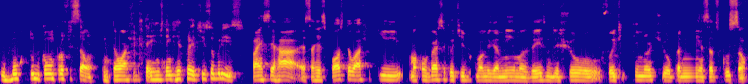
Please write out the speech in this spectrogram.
o Booktube como profissão. Então acho que a gente tem que refletir sobre isso. Para encerrar essa resposta, eu acho que uma conversa que eu tive com uma amiga minha uma vez me deixou, foi que, que norteou para mim essa discussão.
